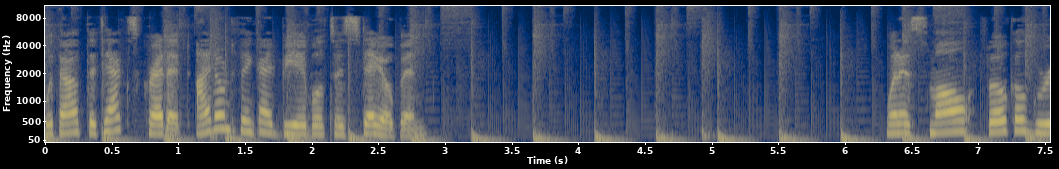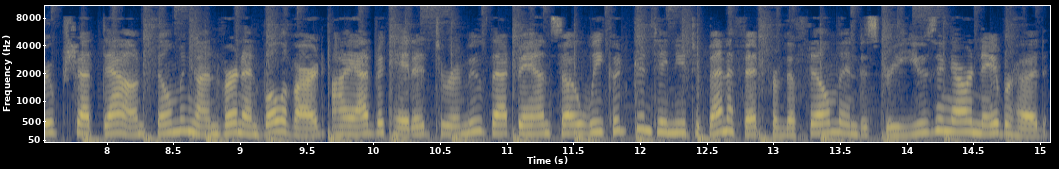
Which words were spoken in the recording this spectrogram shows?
Without the tax credit, I don't think I'd be able to stay open. When a small, vocal group shut down filming on Vernon Boulevard, I advocated to remove that ban so we could continue to benefit from the film industry using our neighborhood.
